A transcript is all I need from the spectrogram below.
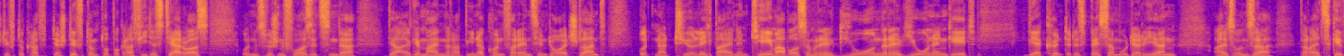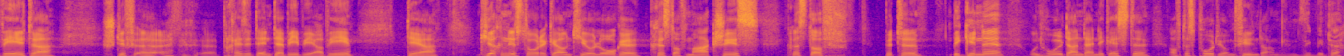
der Stiftung Topographie des Terrors und inzwischen Vorsitzender der Allgemeinen Rabbinerkonferenz in Deutschland. Und natürlich bei einem Thema, wo es um Religion, Religionen geht, wer könnte das besser moderieren als unser bereits gewählter Stif äh, äh, Präsident der BBAW, der Kirchenhistoriker und Theologe Christoph Markschies. Christoph, bitte beginne und hol dann deine Gäste auf das Podium. Vielen Dank. Sie bitte.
